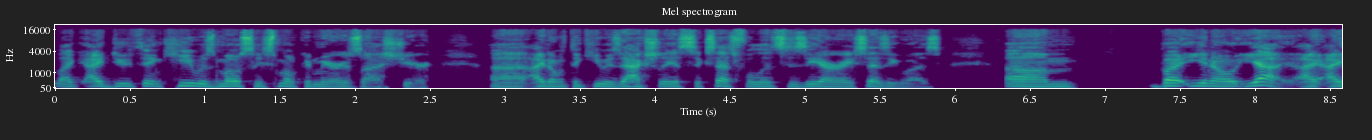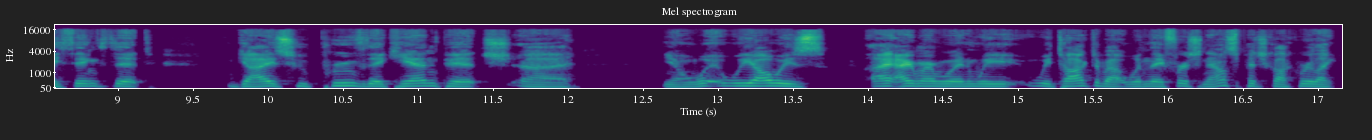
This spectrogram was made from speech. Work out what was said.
like I do think he was mostly smoke and mirrors last year. Uh, I don't think he was actually as successful as his ERA says he was. Um, but you know, yeah, I, I, think that guys who prove they can pitch, uh, you know, we, we always. I, I, remember when we we talked about when they first announced the pitch clock, we were like,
